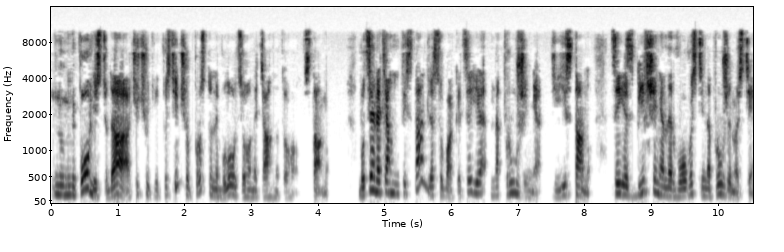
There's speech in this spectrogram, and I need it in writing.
ну не повністю, да, а чуть-чуть відпустіть, щоб просто не було цього натягнутого стану. Бо цей натягнутий стан для собаки це є напруження її стану, це є збільшення нервовості, напруженості.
